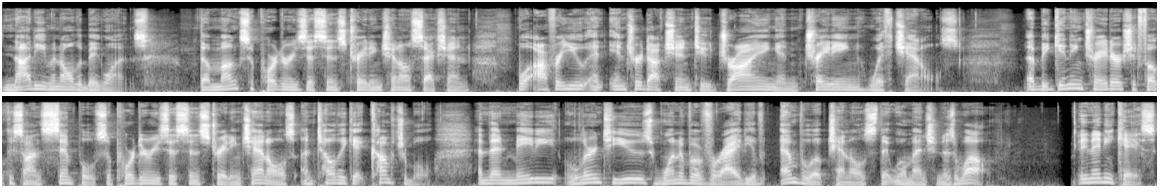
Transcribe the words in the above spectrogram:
not even all the big ones. The Monk Support and Resistance Trading Channel section will offer you an introduction to drawing and trading with channels. A beginning trader should focus on simple support and resistance trading channels until they get comfortable, and then maybe learn to use one of a variety of envelope channels that we'll mention as well. In any case,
